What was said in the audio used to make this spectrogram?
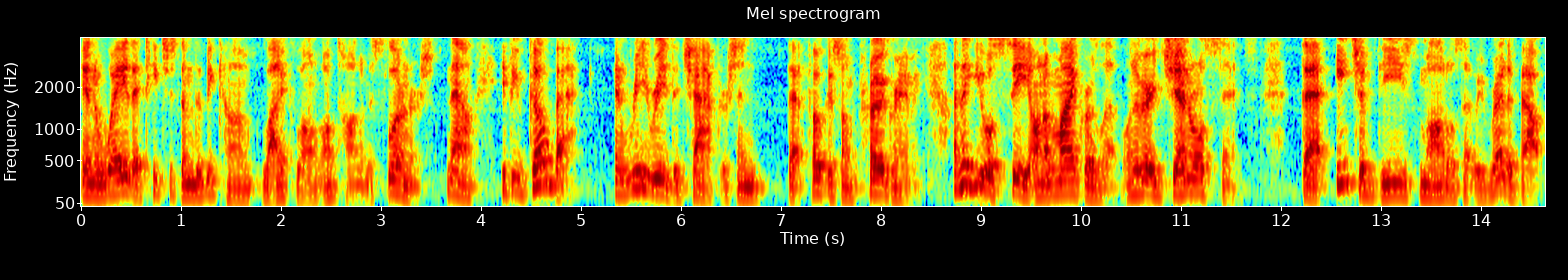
in a way that teaches them to become lifelong autonomous learners. Now, if you go back and reread the chapters and that focus on programming, I think you will see on a micro level, in a very general sense, that each of these models that we read about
